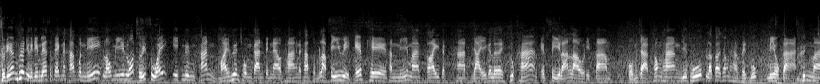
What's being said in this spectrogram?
สวัสดีเพื่อนๆอยู่กับดิมเลสเปกนะครับ วันนี้เรามีรถสวยๆ อีกหนึ่งคัน มาให้เพื่อนชมกันเป็นแนวทางนะครับสำหรับ Civic FK คันนี้มาไกลจากหาดใหญ่กันเลย ลูกค้า FC ร้านเราติดตาม ผมจากช่องทาง YouTube แล้วก็ช่องทาง Facebook มีโอกาสขึ้นมา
